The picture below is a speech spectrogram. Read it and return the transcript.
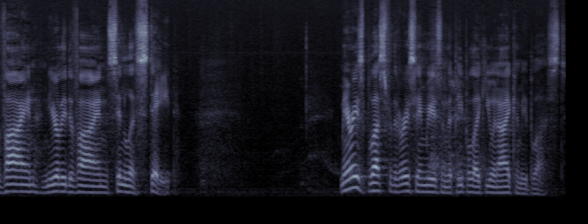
divine, nearly divine, sinless state. Mary is blessed for the very same reason that people like you and I can be blessed.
